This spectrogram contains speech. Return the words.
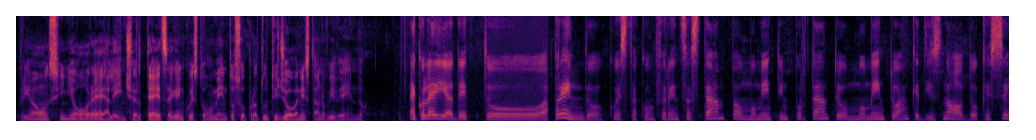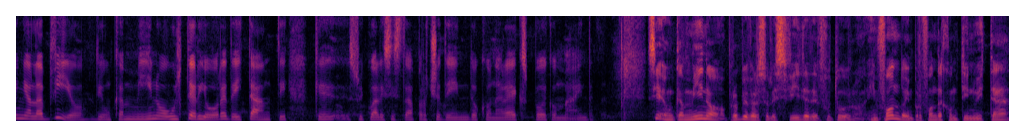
prima Monsignore, alle incertezze che in questo momento soprattutto i giovani stanno vivendo. Ecco, lei ha detto, aprendo questa conferenza stampa, un momento importante, un momento anche di snodo che segna l'avvio di un cammino ulteriore dei tanti che, sui quali si sta procedendo con Erexpo e con Mind. Sì, è un cammino proprio verso le sfide del futuro, in fondo in profonda continuità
